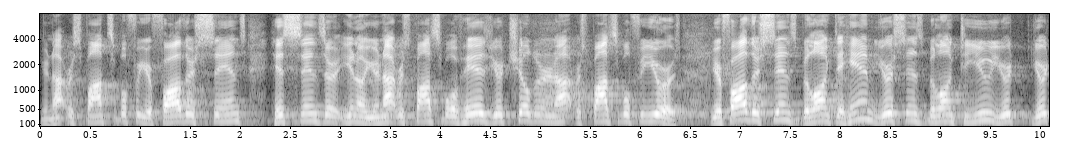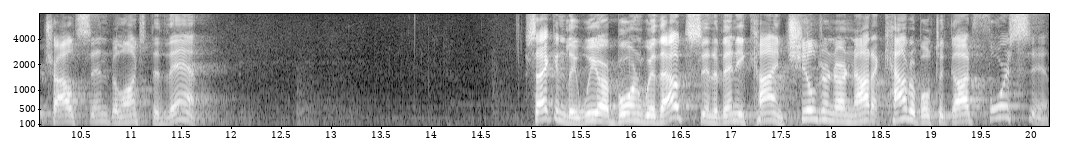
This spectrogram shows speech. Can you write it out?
You're not responsible for your father's sins. His sins are, you know, you're not responsible for his. Your children are not responsible for yours. Your father's sins belong to him. Your sins belong to you. Your, your child's sin belongs to them. Secondly, we are born without sin of any kind. Children are not accountable to God for sin.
